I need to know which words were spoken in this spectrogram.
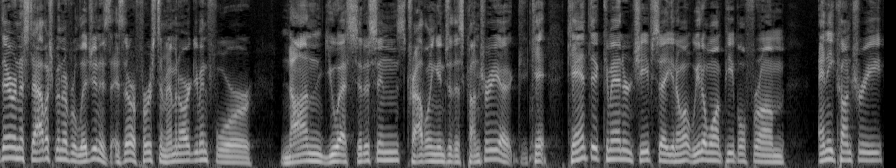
there an establishment of religion? Is, is there a First Amendment argument for non U.S. citizens traveling into this country? Uh, can't, can't the commander in chief say, you know what, we don't want people from any country,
